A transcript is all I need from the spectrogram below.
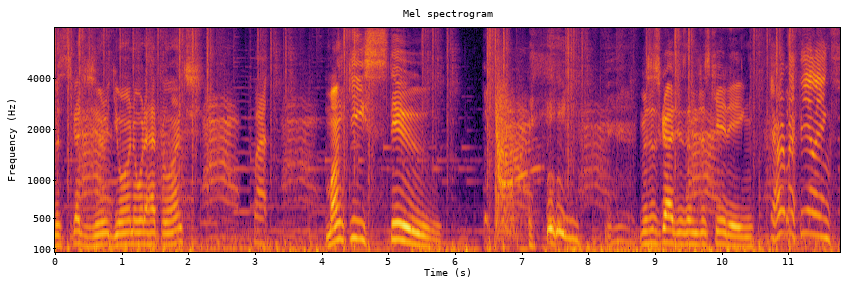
Mrs. Scratches, you, you wanna know what I had for lunch? What? Monkey stew. Mrs. Scratches, I'm just kidding. You hurt my feelings.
